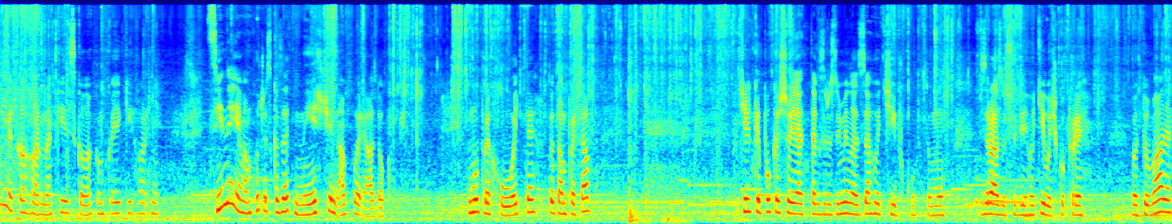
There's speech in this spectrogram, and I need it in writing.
Ой, яка гарна київська лакомка, які гарні. Ціни, я вам хочу сказати, нижчі на порядок. Тому приходьте, хто там питав. Тільки поки що я так зрозуміла за готівку, тому зразу собі готівочку приготували.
